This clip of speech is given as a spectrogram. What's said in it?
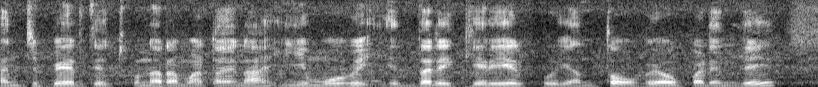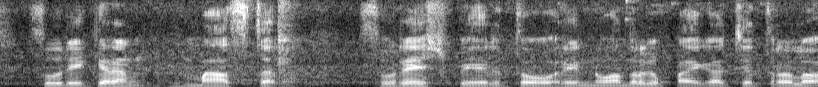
మంచి పేరు తెచ్చుకున్నారన్నమాట ఆయన. ఈ మూవీ ఇద్దరి కెరీర్కు ఎంతో ఉపయోగపడింది. సూర్యకిరణ్ మాస్టర్. సురేష్ పేరుతో రెండు వందలకు పైగా చిత్రాల్లో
